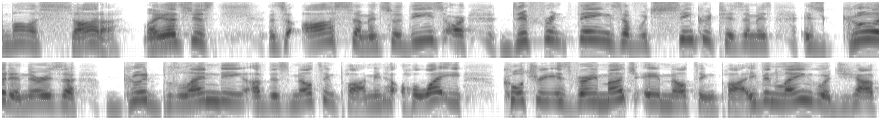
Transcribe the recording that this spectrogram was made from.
malasada. Like that's just that's awesome. And so these are different things of which syncretism is, is good, and there is a good blending of this melting pot. I mean, Hawaii culture is very much a melting pot. Even language, you have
